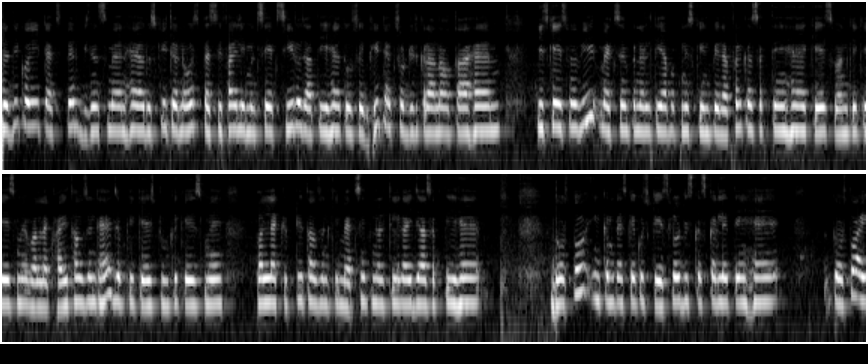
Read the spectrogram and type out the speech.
यदि कोई टैक्स पेयर बिजनेसमैन है और उसकी टर्नओवर स्पेसिफाई लिमिट से एक्सीड हो जाती है तो उसे भी टैक्स ऑडिट कराना होता है। इस केस में भी मैक्सिमम पेनल्टी आप अपनी स्क्रीन पे रेफ़र कर सकते हैं। केस वन के केस में वन लाख फाइव थाउज़ेंड है, जबकि केस टू के केस में वन लाख फिफ्टी थाउज़ेंड की मैक्सिमम पेनल्टी लगाई जा सकती है। दोस्तों इनकम टैक्स के कुछ केस लो डिस्कस कर लेते हैं। दोस्तों आई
